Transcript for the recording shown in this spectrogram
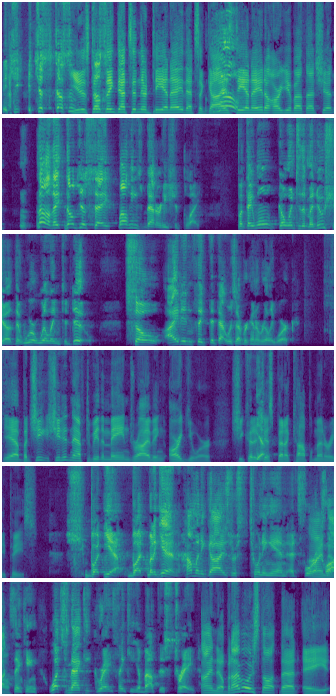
it, it just doesn't. you just don't doesn't- think that's in their DNA. That's a guy's No. DNA to argue about that shit. No, they they'll just say, "Well, he's better. He should play," but they won't go into the minutia that we're willing to do. So I didn't think that that was ever going to really work. Yeah, but she she didn't have to be the main driving arguer. She could have Yeah. just been a complimentary piece. But yeah, but but again, how many guys are tuning in at four I o'clock know. thinking, "What's Maggie Gray thinking about this trade?" I know, but I've always thought that a,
